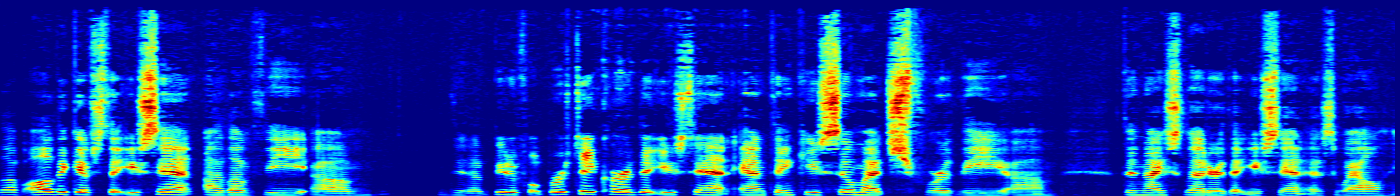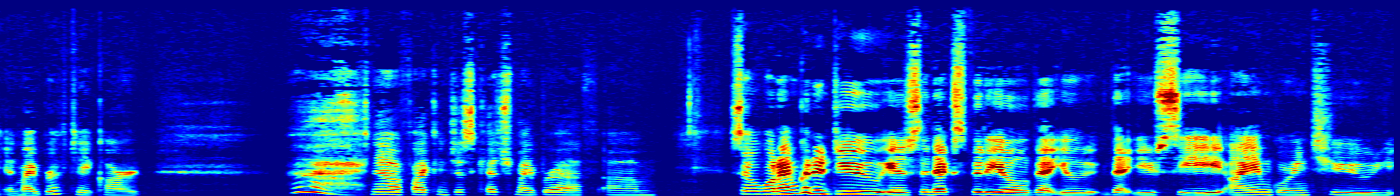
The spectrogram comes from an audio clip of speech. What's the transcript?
love all the gifts that you sent. I love the um, the beautiful birthday card that you sent, and thank you so much for the um, the nice letter that you sent as well in my birthday card. now, if I can just catch my breath. Um, so what I'm going to do is the next video that you that you see, I am going to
